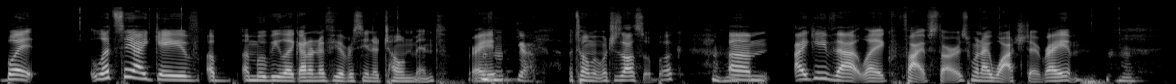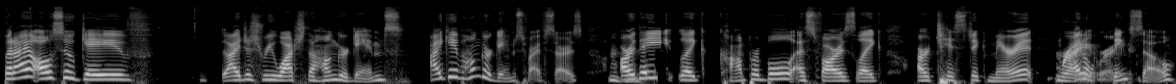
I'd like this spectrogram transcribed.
But let's say I gave a, a movie like I don't know if you've ever seen Atonement, right? Mhm, Yeah. Atonement, which is also a book. Mhm. Um, I gave that like five stars when I watched it, right? Mhm. But I also gave I just rewatched the Hunger Games. I gave Hunger Games five stars. Are Mhm. they like comparable as far as like artistic merit? right? I don't right. think so.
